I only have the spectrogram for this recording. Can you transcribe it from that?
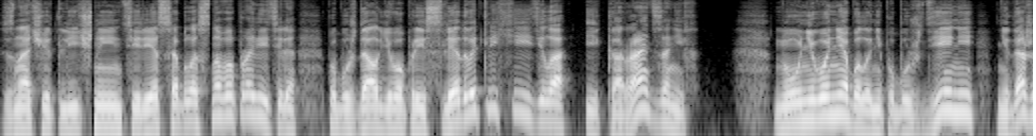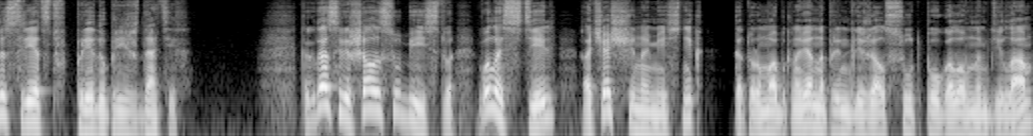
значит, личный интерес областного правителя побуждал его преследовать лихие дела и карать за них. Но у него не было ни побуждений, ни даже средств предупреждать их. Когда совершалось убийство, властель, а чаще наместник, которому обыкновенно принадлежал суд по уголовным делам,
